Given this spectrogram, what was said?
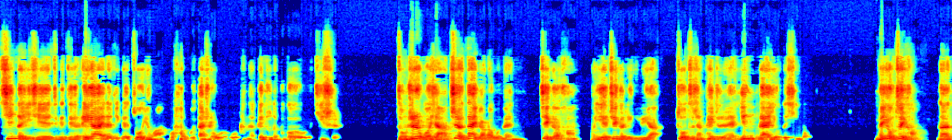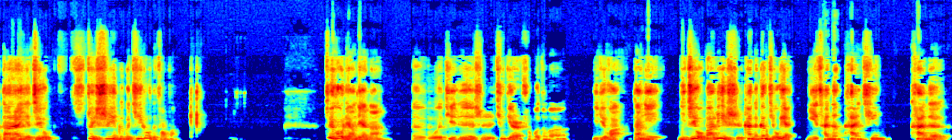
新的一些这个这个 AI 的这个作用啊，我我，但是我我可能跟踪的不够及时。总之，我想这代表了我们。这个行行业这个领域啊，做资产配置人应该有的行动，没有最好，那当然也只有最适应各个机构的方法。最后两点呢，呃，我记得是丘吉尔说过这么一句话：，当你你只有把历史看得更久远，你才能看清看得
